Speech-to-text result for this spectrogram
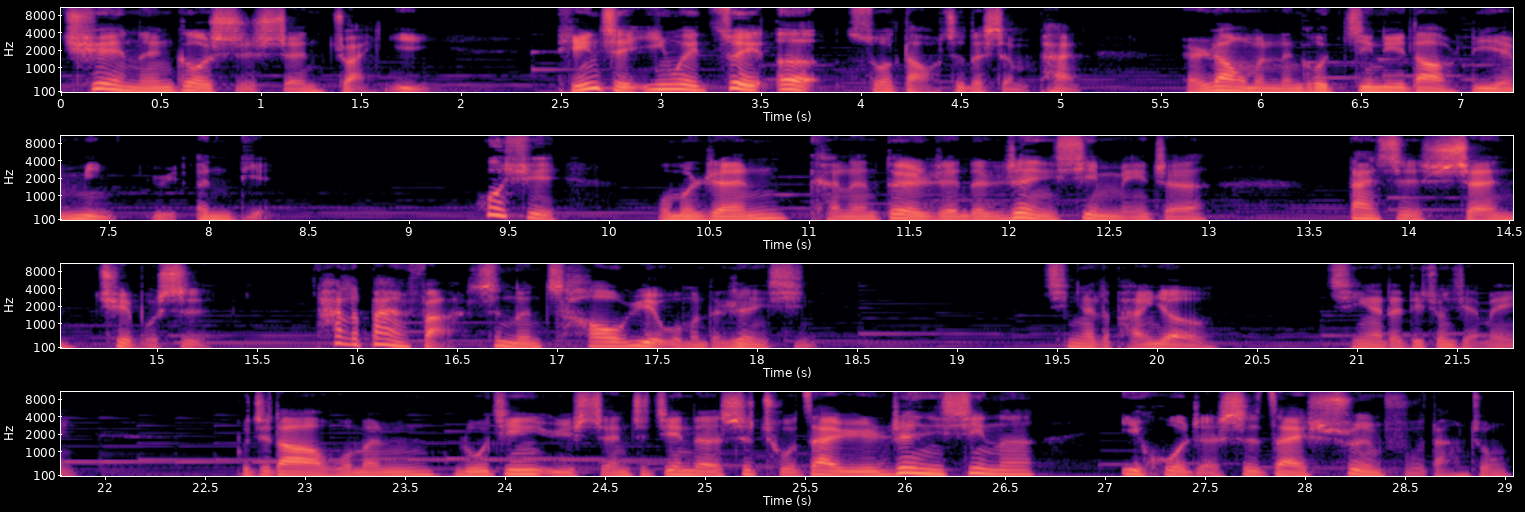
却能够使神转意，停止因为罪恶所导致的审判，而让我们能够经历到怜悯与恩典。或许我们人可能对人的任性没辙，但是神却不是，他的办法是能超越我们的任性。亲爱的朋友。亲爱的弟兄姐妹，不知道我们如今与神之间的是处在于任性呢，亦或者是在顺服当中？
